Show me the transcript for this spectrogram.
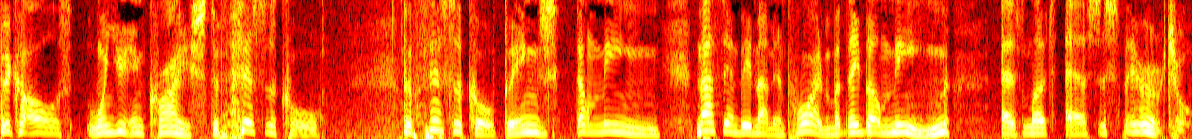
Because when you're in Christ, the physical, the physical things don't mean, not saying they're not important, but they don't mean as much as the spiritual.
